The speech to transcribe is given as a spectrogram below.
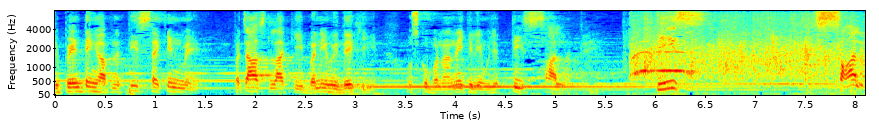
जो पेंटिंग आपने तीस सेकंड में पचास लाख की बनी हुई देखी, उसको बनाने के लिए मुझे तीस साल लग गए तीस साल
